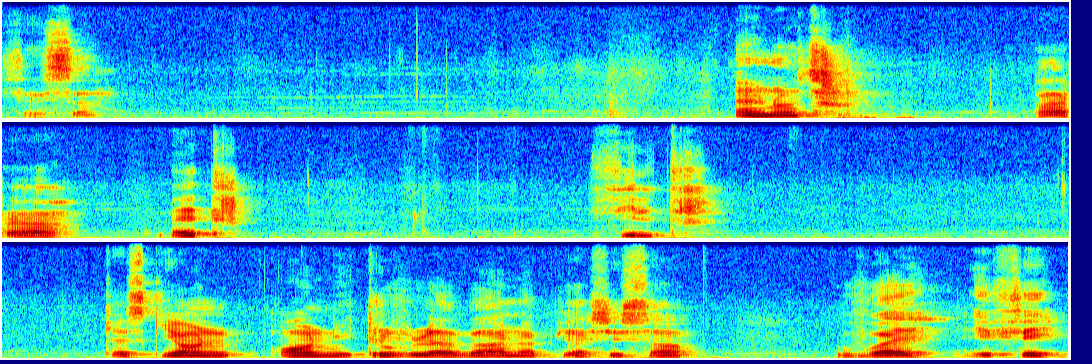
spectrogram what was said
C'est ça. Un autre para mettre filtre. Qu'est-ce qu'on on y trouve là-bas? On appuie sur ça. Vous voyez, effet.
